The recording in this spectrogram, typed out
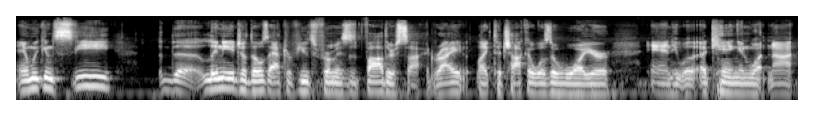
And we can see the lineage of those attributes from his father's side, right? Like T'Chaka was a warrior and he was a king and whatnot.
